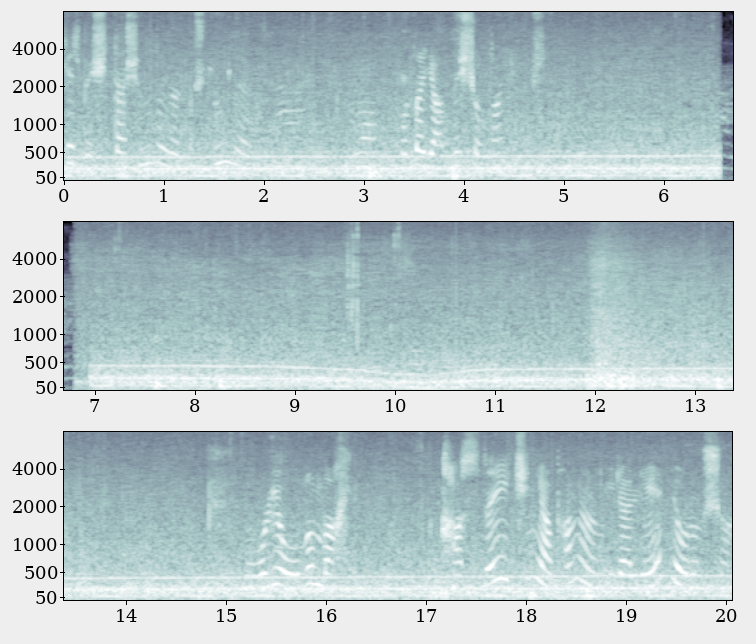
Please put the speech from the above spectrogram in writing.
Kez Beşiktaş'ını da görmüştüm de. Ama burada yanlış yoldan gitmiştim. Ne oluyor oğlum bak. Kastığı için yapamıyorum. ilerleyemiyorum şu an.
